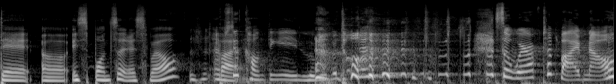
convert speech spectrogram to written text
that uh is sponsored as well Mhm. I'm still counting it in Louis Vuitton. So we're up to five now.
